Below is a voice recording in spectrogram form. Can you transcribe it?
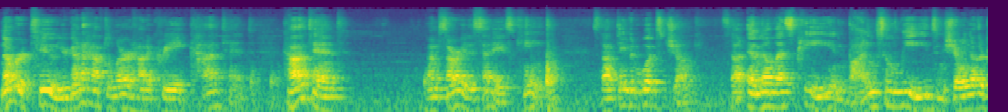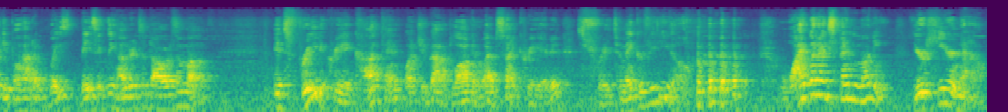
Number two, you're going to have to learn how to create content. Content, I'm sorry to say, is king. It's not David Wood's junk. It's not MLSP and buying some leads and showing other people how to waste basically hundreds of dollars a month. It's free to create content once you've got a blog and website created. It's free to make a video. Why would I spend money? You're here now.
